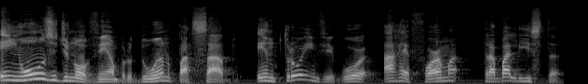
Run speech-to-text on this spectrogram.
Em 11 de novembro do ano passado, entrou em vigor a reforma trabalhista.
